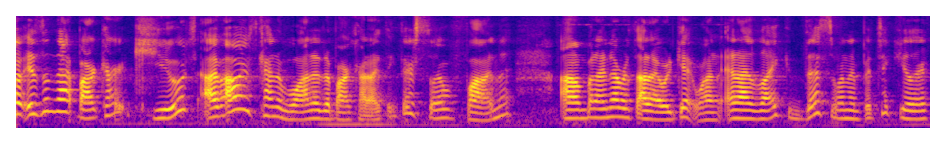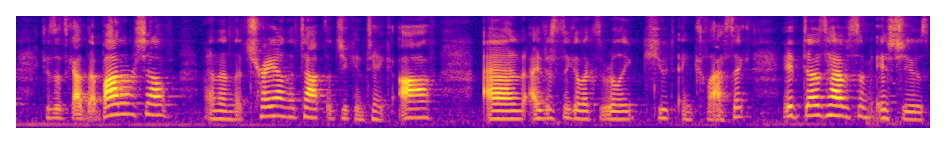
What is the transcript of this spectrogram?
So isn't that bar cart cute? I've always kind of wanted a bar cart. I think they're so fun. Um, but I never thought I would get one. And I like this one in particular because it's got the bottom shelf and then the tray on the top that you can take off. And I just think it looks really cute and classic. It does have some issues.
